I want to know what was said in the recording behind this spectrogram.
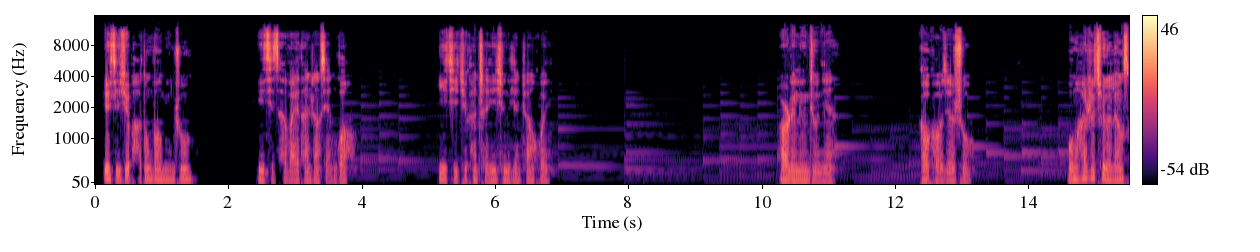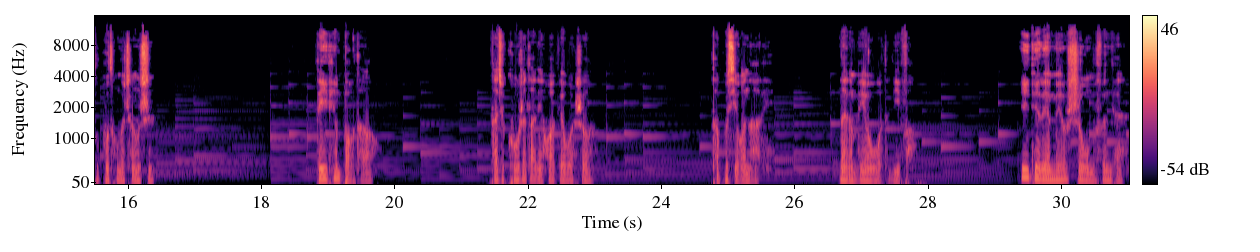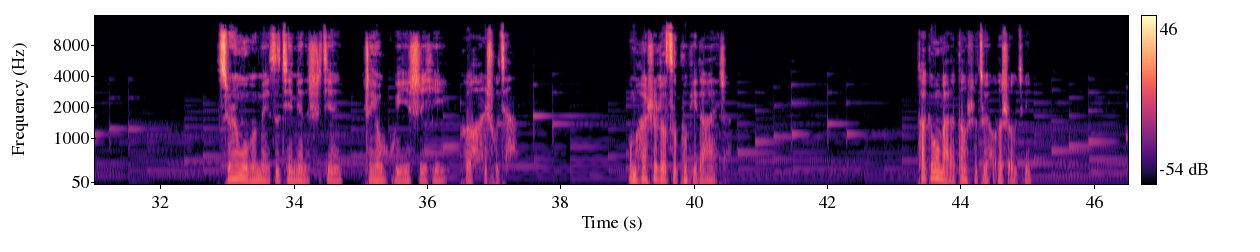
一起去爬东方明珠。一起在外滩上闲逛，一起去看陈奕迅的演唱会。二零零九年，高考结束，我们还是去了两所不同的城市。第一天报道，他就哭着打电话给我说，他不喜欢那里，那个没有我的地方。异地恋没有使我们分开。虽然我们每次见面的时间只有五一、十一和寒暑假，我们还是乐此不疲的爱着。他给我买了当时最好的手机，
